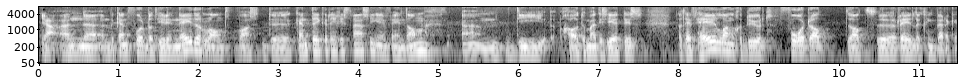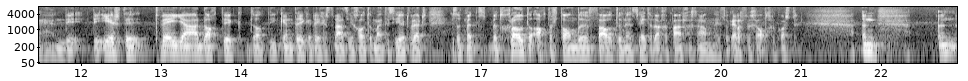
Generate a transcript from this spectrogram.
Ja, een, uh, een, bekend voorbeeld hier in Nederland was de kentekenregistratie in Veendam. Um, die geautomatiseerd is. Dat heeft heel lang geduurd voordat dat uh, redelijk ging werken. En de, de, eerste twee jaar dacht ik dat die kentekenregistratie geautomatiseerd werd... is dat met, met grote achterstanden, fouten, et cetera, gepaard gegaan. Heeft ook erg veel geld gekost. Een, een,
